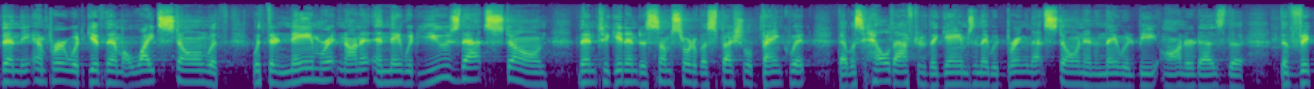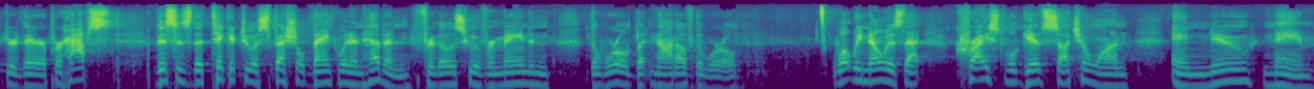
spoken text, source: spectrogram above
then the emperor would give them a white stone with, with their name written on it, and they would use that stone then to get into some sort of a special banquet that was held after the games, and they would bring that stone in and they would be honored as the, the victor there. Perhaps this is the ticket to a special banquet in heaven for those who have remained in the world but not of the world. What we know is that Christ will give such a one a new name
